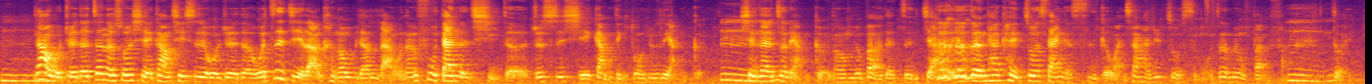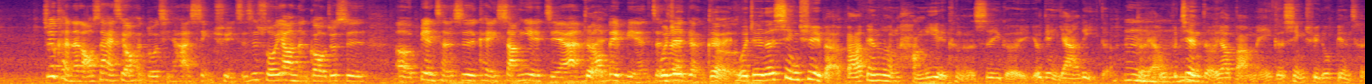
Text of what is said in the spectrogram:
嗯，那我觉得真的说斜杠，其实我觉得我自己啦，可能我比较懒，我能负担得起的，就是斜杠顶多就是两个。嗯，现在这两个，然后没有办法再增加了。有的人他可以做三个、四个，晚上还去做什么，我真的没有办法。嗯，对。就可能老师还是有很多其他兴趣，只是说要能够就是呃变成是可以商业结案，然后被别人真正认可。对，我觉得兴趣吧，把它变成行业，可能是一个有点压力的。对啊，我不见得要把每一个兴趣都变成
